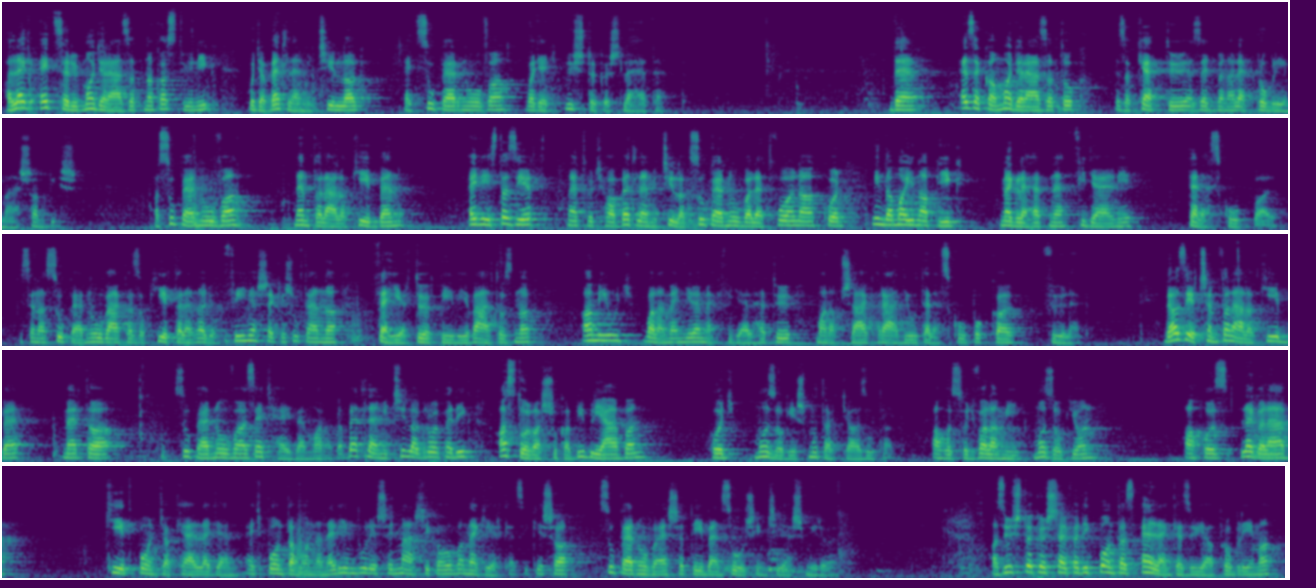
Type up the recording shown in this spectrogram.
A legegyszerűbb magyarázatnak azt tűnik, hogy a betlehemi csillag egy szupernóva vagy egy üstökös lehetett. De ezek a magyarázatok, ez a kettő, ez egyben a legproblémásabb is. A szupernóva nem talál a képben, egyrészt azért, mert hogyha a betlehemi csillag szupernóva lett volna, akkor mind a mai napig meg lehetne figyelni teleszkóppal, hiszen a szupernóvák azok hirtelen nagyon fényesek, és utána fehér törpévé változnak, ami úgy valamennyire megfigyelhető manapság rádióteleszkópokkal főleg. De azért sem talál a képbe, mert a szupernóva az egy helyben marad. A betlehemi csillagról pedig azt olvassuk a Bibliában, hogy mozog és mutatja az utat. Ahhoz, hogy valami mozogjon, ahhoz legalább két pontja kell legyen. Egy pont, ahonnan elindul, és egy másik, ahova megérkezik. És a szupernóva esetében szó sincs ilyesmiről. Az üstökössel pedig pont az ellenkezője a probléma,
